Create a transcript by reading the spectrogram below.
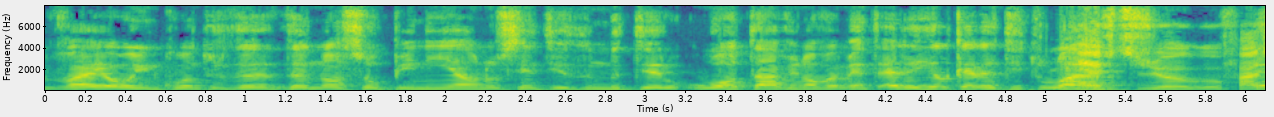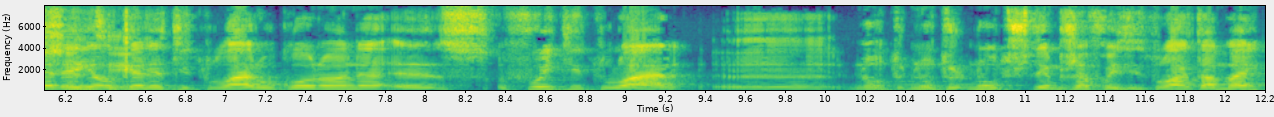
vai ao encontro da, da nossa opinião no sentido de meter o Otávio novamente. Era ele que era titular. Neste jogo faz Era sentido. ele que era titular, o Corona eh, foi titular, eh, noutro, noutro, noutros tempos já foi titular também,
